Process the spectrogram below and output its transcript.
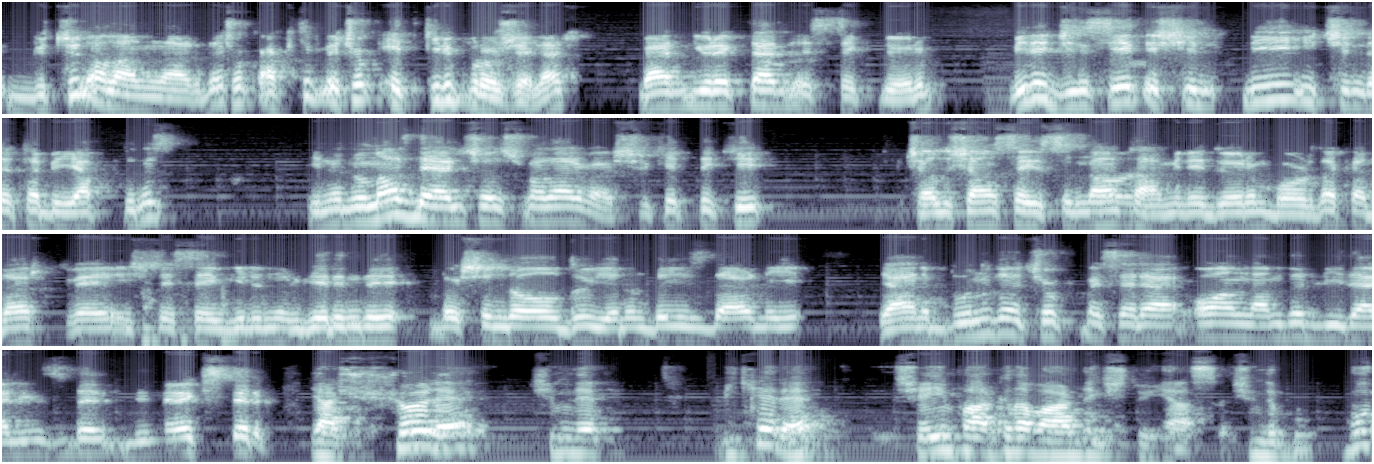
bütün alanlarda çok aktif ve çok etkili projeler. Ben yürekten destekliyorum. Bir de cinsiyet eşitliği içinde tabii yaptınız inanılmaz değerli çalışmalar var. Şirketteki çalışan sayısından Doğru. tahmin ediyorum borda kadar ve işte sevgili Nurger'in de başında olduğu Yanındayız Derneği. Yani bunu da çok mesela o anlamda liderliğinizi de dinlemek isterim. Ya şöyle şimdi bir kere şeyin farkına vardı iş dünyası. Şimdi bu, bu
